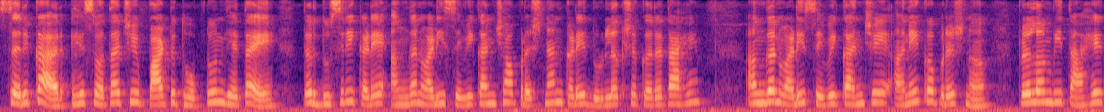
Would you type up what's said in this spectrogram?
सरकार हे स्वतःची पाठ थोपटून घेत आहे तर दुसरीकडे अंगणवाडी सेविकांच्या प्रश्नांकडे दुर्लक्ष करत आहे. अंगणवाडी सेविकांचे अनेक प्रश्न प्रलंबित आहेत.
